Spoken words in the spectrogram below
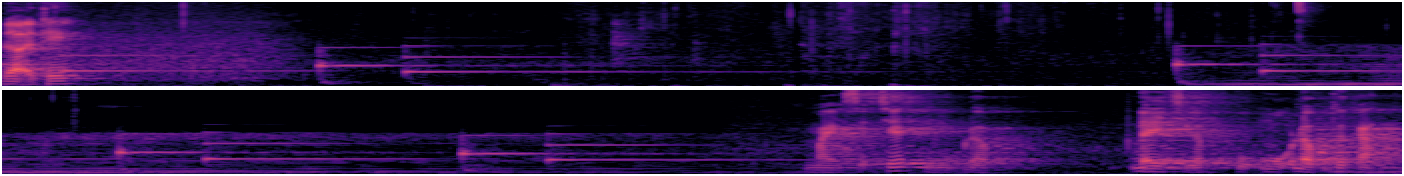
Đợi tí. Chết vì ngộ độc. Đây chỉ là vụ ngộ độc thôi cả.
